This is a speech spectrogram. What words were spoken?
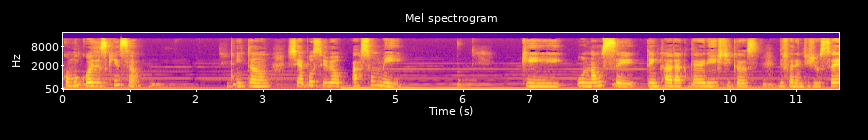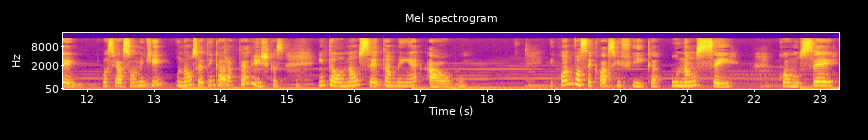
como coisas que são. Então, se é possível assumir que o não ser tem características diferentes do ser, você assume que o não ser tem características. Então, o não ser também é algo. E quando você classifica o não ser como ser,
